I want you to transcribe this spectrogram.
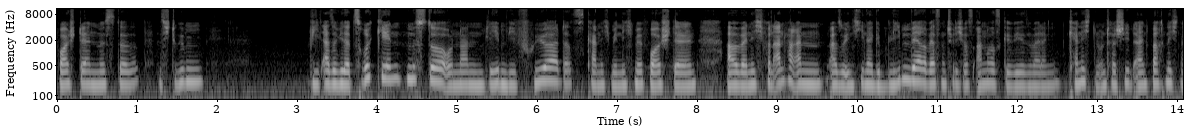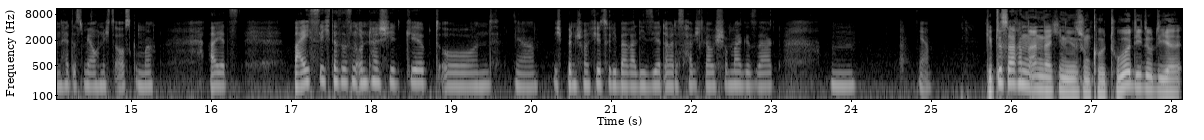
vorstellen müsste, dass ich drüben wie, also wieder zurückgehen müsste und dann leben wie früher, das kann ich mir nicht mehr vorstellen. Aber wenn ich von Anfang an also in China geblieben wäre, wäre es natürlich was anderes gewesen, weil dann kenne ich den Unterschied einfach nicht, dann hätte es mir auch nichts ausgemacht. Aber jetzt weiß ich, dass es einen Unterschied gibt und ja, ich bin schon viel zu liberalisiert, aber das habe ich glaube ich schon mal gesagt. Hm, Gibt es Sachen an der chinesischen Kultur, die du dir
